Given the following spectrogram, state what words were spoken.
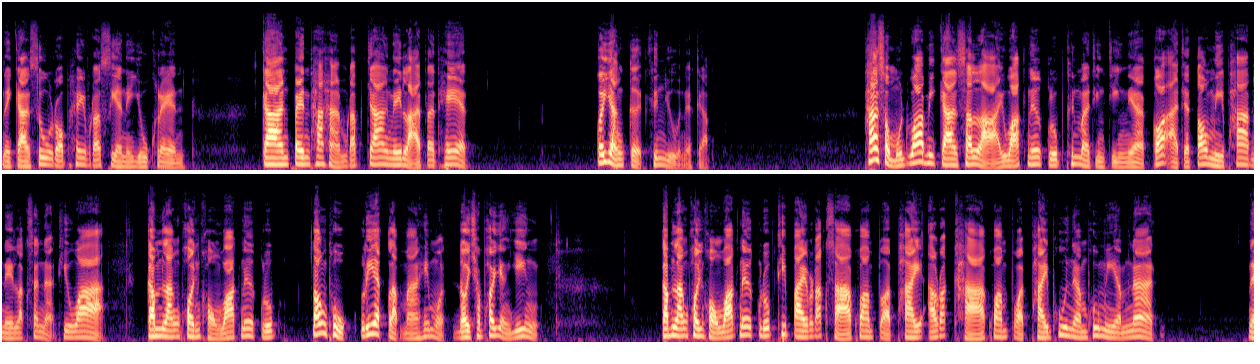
ในการสู้รบให้รัสเซียในยูเครน การเป็นทหารรับจ้างในหลายประเทศ ก็ยังเกิดขึ้นอยู่นะครับถ้าสมมุติว่ามีการสลายวักเนอร์กรุ๊ปขึ้นมาจริงๆเนี่ยก็อาจจะต้องมีภาพในลักษณะที่ว่า กำลังพลของวักเนอร์กรุ๊ปต้องถูกเรียกกลับมาให้หมด โดยเฉพาะอย่างยิ่งกำลังพลของวักเนอร์กรุ๊ปที่ไปรักษาความปลอดภัยอารักขาความปลอดภัยผู้นำผู้มีอำนาจ ใน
